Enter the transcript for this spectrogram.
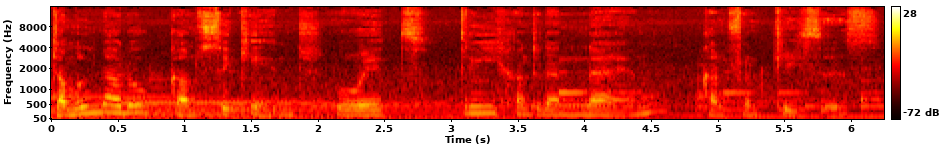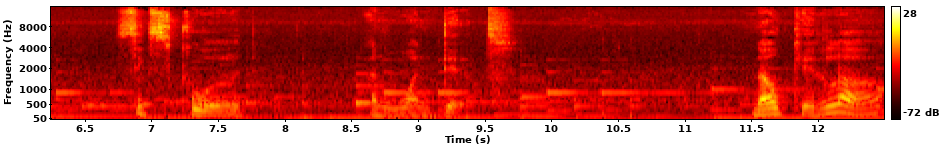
Tamil Nadu comes second with 309 confirmed cases, 6 cured, and 1 death. Now, Kerala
